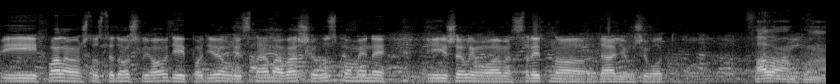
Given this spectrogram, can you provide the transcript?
i hvala vam što ste došli ovdje i podijelili s nama vaše uspomene i želimo vam sretno dalje u životu. Hvala vam puno.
